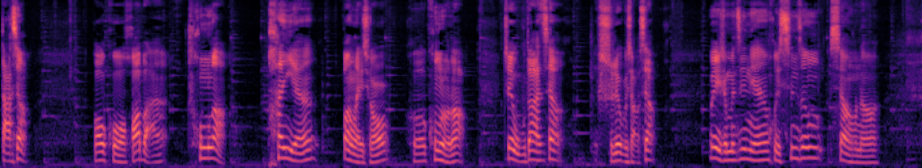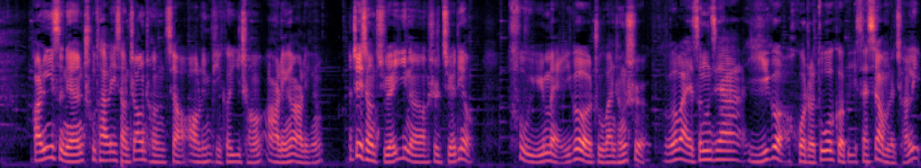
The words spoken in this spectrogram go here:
大项，包括滑板、冲浪、攀岩、棒垒球和空手道。这五大项，十六个小项。为什么今年会新增项目呢？二零一四年出台了一项章程，叫《奥林匹克议程二零二零》。那这项决议呢，是决定赋予每一个主办城市额外增加一个或者多个比赛项目的权利。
